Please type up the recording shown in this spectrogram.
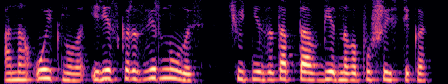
Она ойкнула и резко развернулась, чуть не затоптав бедного пушистика.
